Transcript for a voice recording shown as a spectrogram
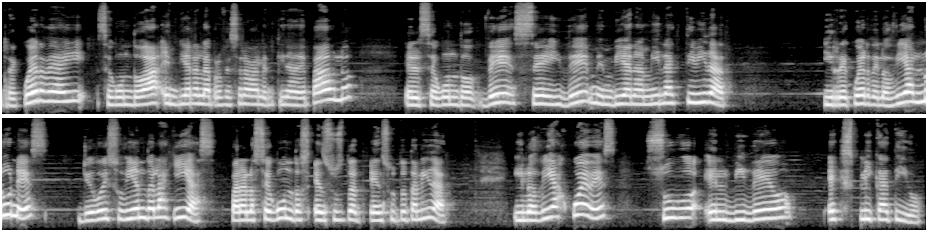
Recuerde ahí, segundo A, enviar a la profesora Valentina de Pablo. El segundo B, C y D me envían a mí la actividad. Y recuerde, los días lunes yo voy subiendo las guías para los segundos en su, en su totalidad. Y los días jueves subo el video explicativo.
